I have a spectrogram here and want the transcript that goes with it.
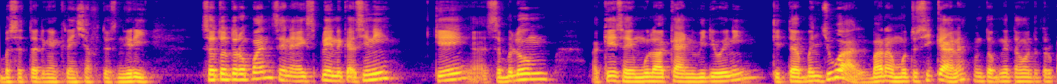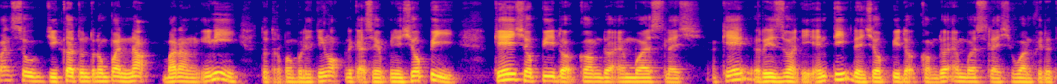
berserta dengan crankshaft itu sendiri. So tuan-tuan saya nak explain dekat sini. Okay, sebelum Okay, saya mulakan video ini. Kita menjual barang motosikal eh, untuk pengetahuan tuan-tuan So, jika tuan-tuan nak barang ini, tuan-tuan boleh tengok dekat saya punya Shopee. Okay, shopee.com.my slash okay, Rizwan ENT dan shopee.com.my slash 117.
